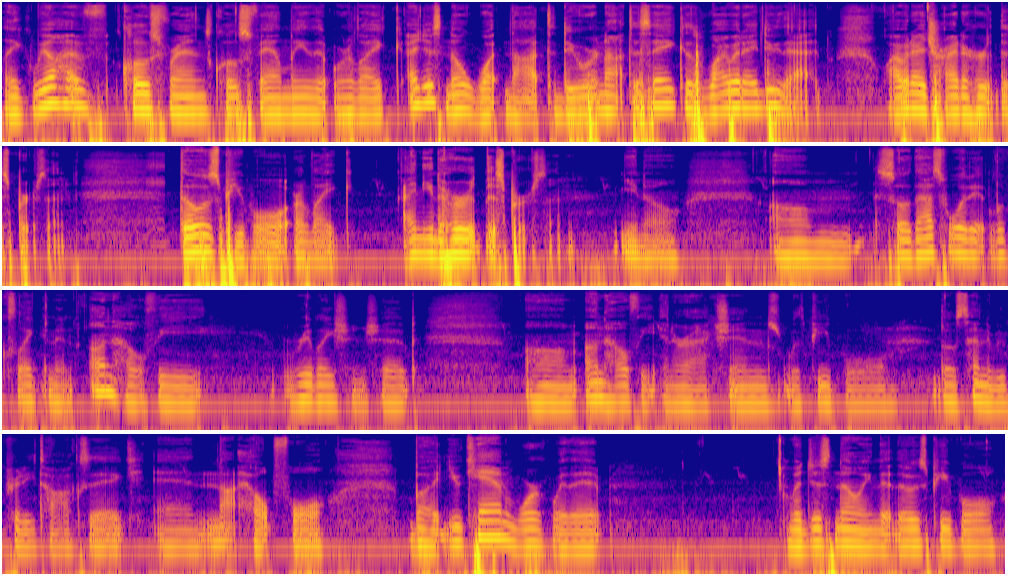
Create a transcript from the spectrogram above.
Like, we all have close friends, close family that we're like, I just know what not to do or not to say, because why would I do that? Why would I try to hurt this person? Those people are like, I need to hurt this person, you know? Um, so that's what it looks like in an unhealthy relationship, um, unhealthy interactions with people. Those tend to be pretty toxic and not helpful, but you can work with it. But just knowing that those people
